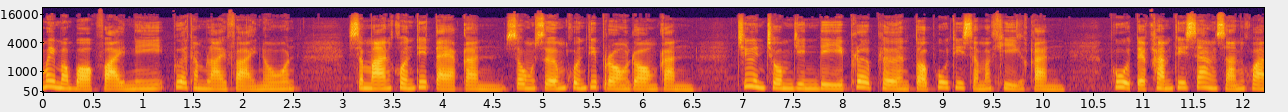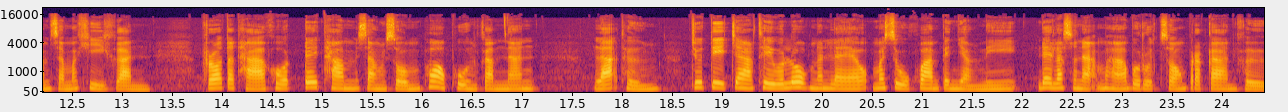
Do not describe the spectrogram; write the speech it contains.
ไม่มาบอกฝ่ายนี้เพื่อทำลายฝ่ายโน้น สมานคนที่แตกกันส่งเสริมคนที่ปรองดองกัน ชื่นชมยินดีเพลิดเพลินต่อผู้ที่สมัคคีกัน พูดแต่คำที่สร้างสรรค์ความสมัคคีกัน เพราะตถาคตได้ทำสั่งสมพ่อพูนกรรมนั้น ละถึงจุติจากเทวโลกนั้นแล้วมาสู่ความเป็นอย่างนี้ ได้ลักษณะมหาบุรุษสองประการคือ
